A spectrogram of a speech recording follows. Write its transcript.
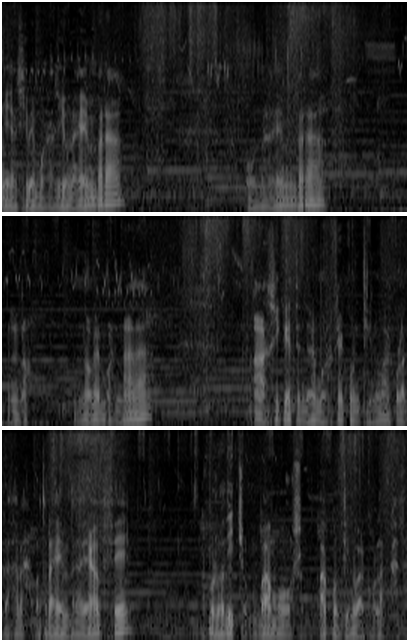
Mira si vemos allí una hembra. Una hembra. No no vemos nada. Así que tendremos que continuar con la caza. Otra hembra de alce. Por lo dicho, vamos a continuar con la caza.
